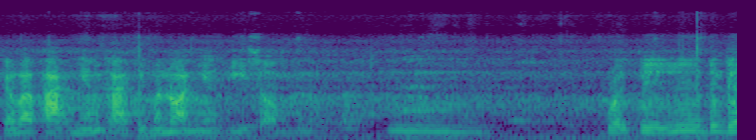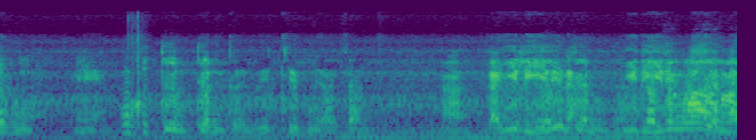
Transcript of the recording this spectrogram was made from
แต่ว่าพระหยังพระสิมานอนอหย่างตีสองนั่นเนาะอืมป่วยเปรย์เด็กๆนี่แม่นโอ้คือตื่นเต้นเลยวิคลิปเนี่ยอาจารย์ ฮะก็อีหลีนี่น่ะตื่นอีเต้นหลีแต่นี่ว่าว่าอะไร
